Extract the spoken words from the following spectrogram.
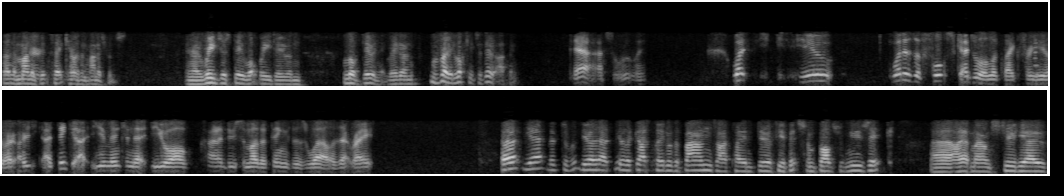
Let the management take care of the management. You know, we just do what we do and love doing it. Really, and we're very lucky to do it. I think. Yeah, absolutely. What you what does a full schedule look like for you? Are, are, I think uh, you mentioned that you all kind of do some other things as well. Is that right? Uh, yeah, the, the, other, the other guys play in other bands. I play and do a few bits and bobs with music. Uh, I have my own studio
